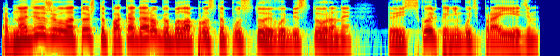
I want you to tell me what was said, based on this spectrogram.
Обнадеживало то, что пока дорога была просто пустой в обе стороны, то есть сколько-нибудь проедем.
